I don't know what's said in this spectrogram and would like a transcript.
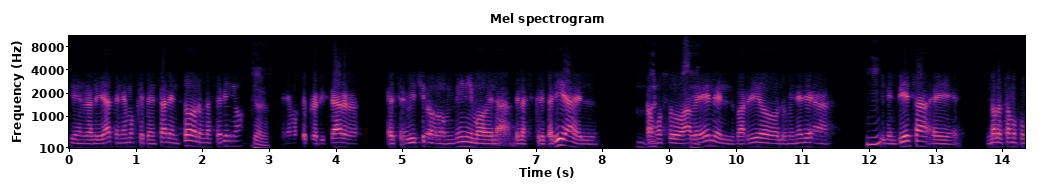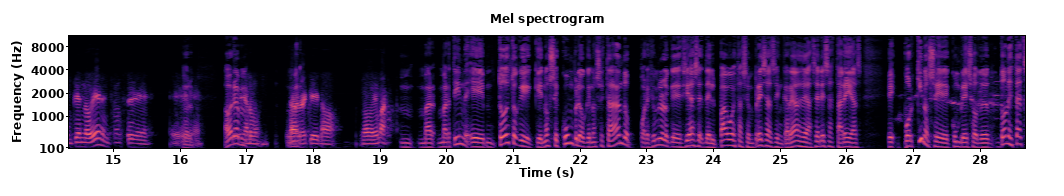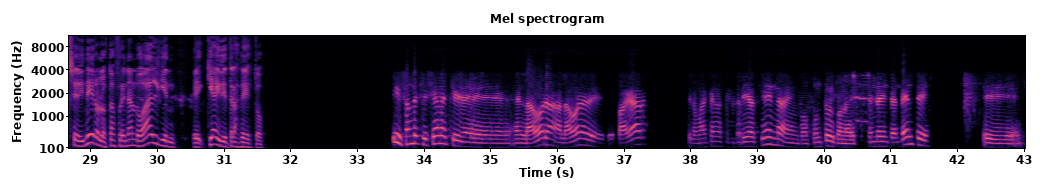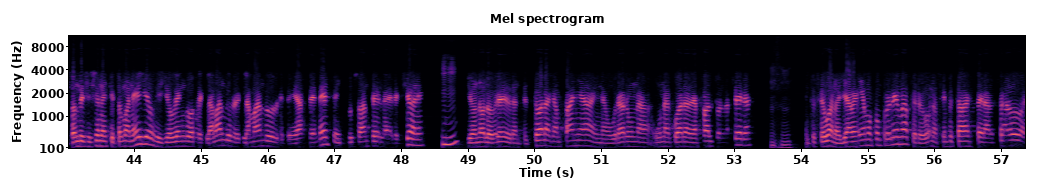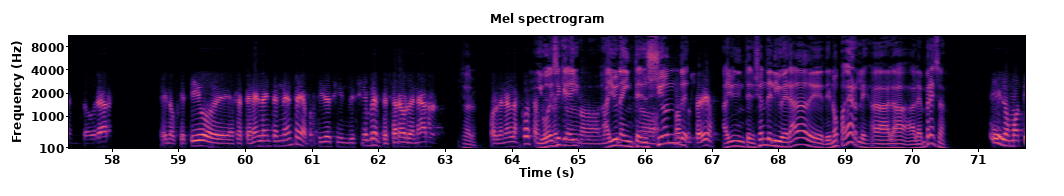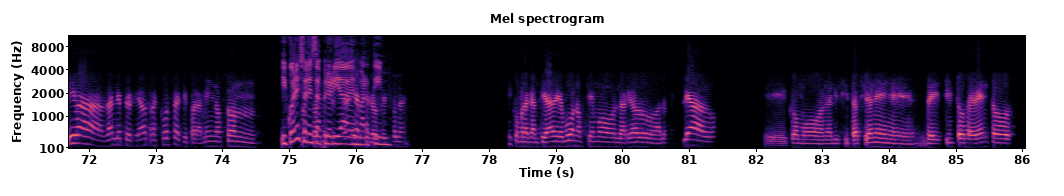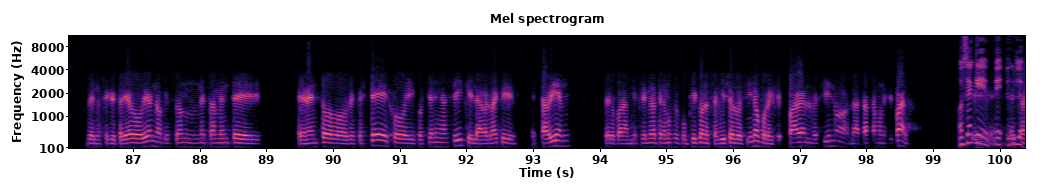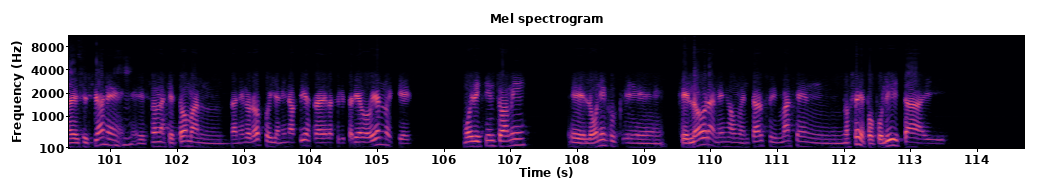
que en realidad tenemos que pensar en todos los lacerinos, claro. tenemos que priorizar el servicio mínimo de la, de la Secretaría, el famoso ABL, el barrio luminaria y limpieza, eh, no lo estamos cumpliendo bien, entonces... Eh, Ahora, la verdad que no, no de más. Martín, eh, todo esto que, que, no se cumple o que no se está dando, por ejemplo, lo que decías del pago de estas empresas encargadas de hacer esas tareas, eh, ¿por qué no se cumple eso? ¿De ¿Dónde está ese dinero? ¿Lo está frenando alguien? Eh, ¿Qué hay detrás de esto? Sí, son decisiones que en la hora, a la hora de, pagar, que lo manejan la Secretaría de Hacienda en conjunto con la decisión del intendente, eh, son decisiones que toman ellos y yo vengo reclamando y reclamando desde hace meses, incluso antes de las elecciones. Yo no logré durante toda la campaña inaugurar una, una cuadra de asfalto en la acera. Entonces, bueno, ya veníamos con problemas, pero bueno, siempre estaba esperanzado en lograr el objetivo de retener la intendencia y a partir de diciembre empezar a ordenar claro. ordenar las cosas. Y vos decís que hay, hay una intención de, hay una intención deliberada de, de no pagarle a la, a la empresa. Sí, los motiva a darle prioridad a otras cosas que para mí no son. ¿Y cuáles son esas prioridades, Martín? Sí, como la cantidad de bonos que hemos largado a los empleados, eh, como las licitaciones eh, de distintos eventos de la Secretaría de Gobierno que son netamente eventos de festejo y cuestiones así, que la verdad que está bien, pero para mí primero tenemos que cumplir con el servicio al vecino por el que paga el vecino la tasa municipal. O sea que... Eh, eh decisiones eh, son las que toman Daniel Orozco y Janina Ortiz a través de la Secretaría de Gobierno y que, muy distinto a mí, eh, lo único que, que logran es aumentar su imagen, no sé, populista y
